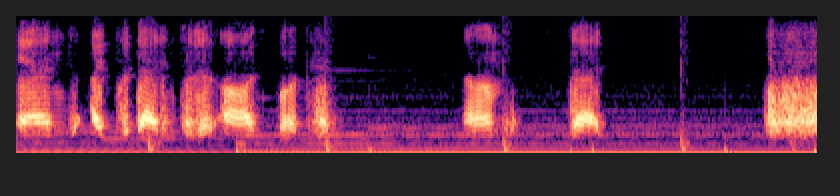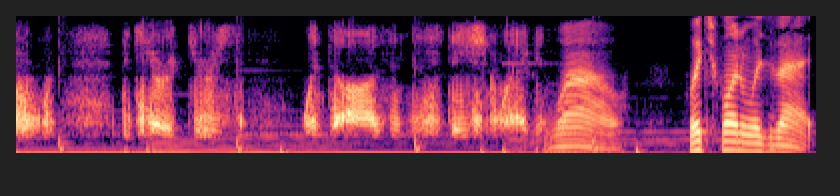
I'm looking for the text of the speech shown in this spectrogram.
and I put that into the Oz book. Um, Wow. Which one was that?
